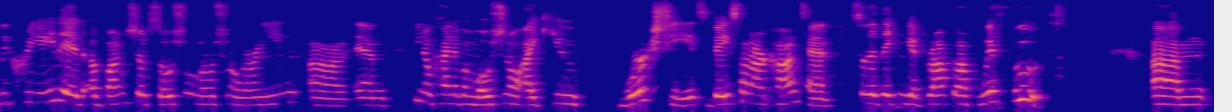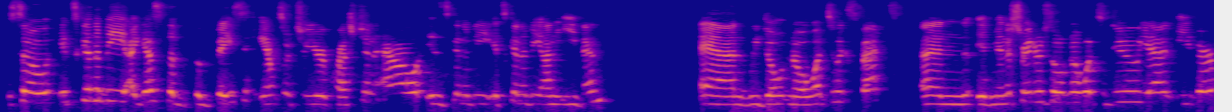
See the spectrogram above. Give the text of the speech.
we created a bunch of social emotional learning uh, and you know kind of emotional IQ worksheets based on our content so that they can get dropped off with food. Um, so it's going to be, I guess, the, the basic answer to your question, Al, is going to be it's going to be uneven, and we don't know what to expect, and administrators don't know what to do yet either.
